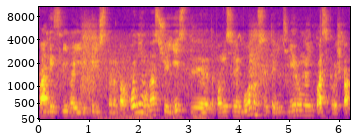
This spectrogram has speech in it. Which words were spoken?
воды, слива и электричества на балконе, у нас еще есть э, дополнительный бонус, это вентилируемый пластиковый шкаф.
